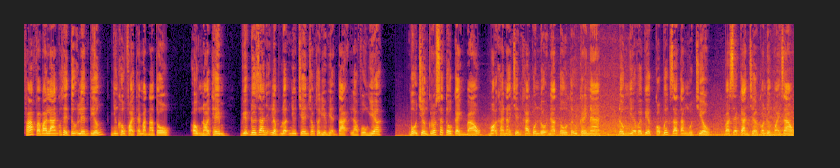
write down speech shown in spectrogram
Pháp và Ba Lan có thể tự lên tiếng nhưng không phải thay mặt NATO. Ông nói thêm, việc đưa ra những lập luận như trên trong thời điểm hiện tại là vô nghĩa. Bộ trưởng Crossetto cảnh báo mọi khả năng triển khai quân đội NATO tới Ukraine đồng nghĩa với việc có bước gia tăng một chiều và sẽ cản trở con đường ngoại giao.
